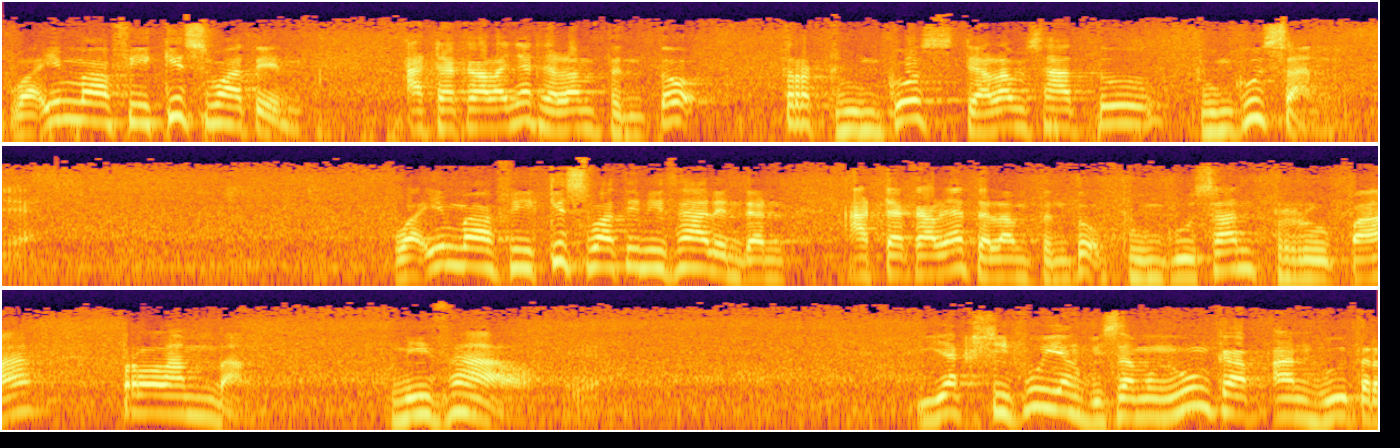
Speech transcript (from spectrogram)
Wa imma fi kiswatin ada kalanya dalam bentuk terbungkus dalam satu bungkusan ya. Wa imma fi kiswatin misalin dan ada kalanya dalam bentuk bungkusan berupa perlambang misal yaksifu yang bisa mengungkap anhu ter,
